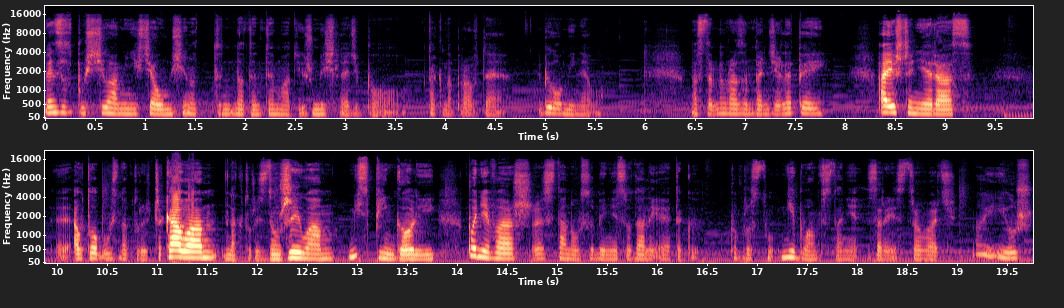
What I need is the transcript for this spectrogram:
Więc odpuściłam i nie chciało mi się na ten, na ten temat już myśleć, bo tak naprawdę było minęło. Następnym razem będzie lepiej, a jeszcze nie raz e, autobus, na który czekałam, na który zdążyłam, mi spingoli, ponieważ e, stanął sobie nieco dalej, a ja tego po prostu nie byłam w stanie zarejestrować. No i już,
